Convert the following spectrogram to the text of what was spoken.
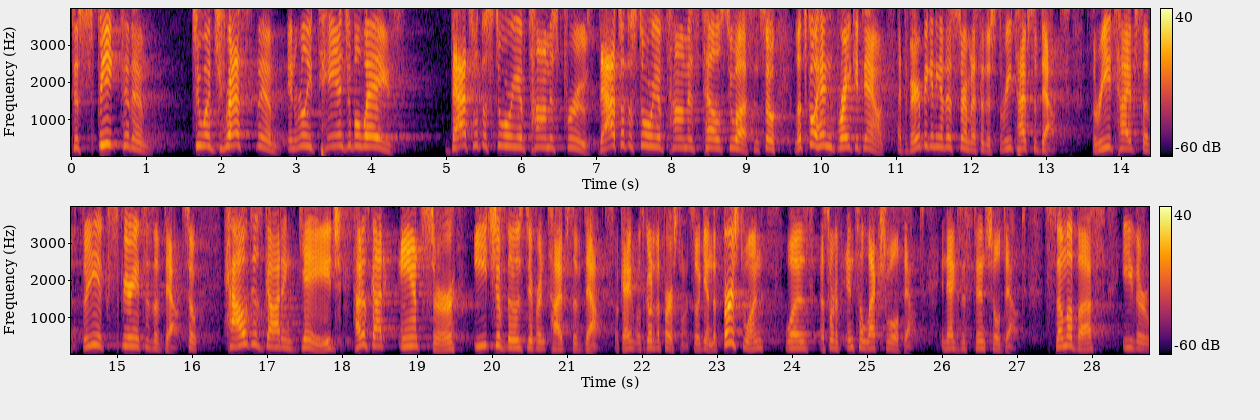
to speak to them, to address them in really tangible ways. That's what the story of Thomas proves. That's what the story of Thomas tells to us. And so let's go ahead and break it down. At the very beginning of this sermon, I said there's three types of doubts, three types of, three experiences of doubt. So, how does God engage? How does God answer each of those different types of doubts. Okay, let's go to the first one. So, again, the first one was a sort of intellectual doubt, an existential doubt. Some of us, either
